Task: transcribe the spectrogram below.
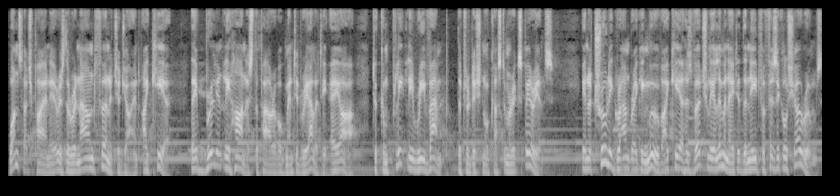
One such pioneer is the renowned furniture giant IKEA, They've brilliantly harnessed the power of augmented reality, AR, to completely revamp the traditional customer experience. In a truly groundbreaking move, IKEA has virtually eliminated the need for physical showrooms.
